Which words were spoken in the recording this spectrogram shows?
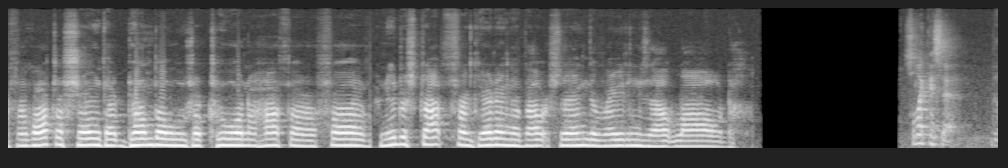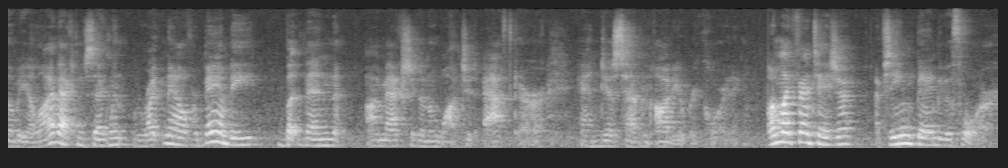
I forgot to say that Dumbo was a two and a half out of five. I need to stop forgetting about saying the ratings out loud. So like I said, there'll be a live action segment right now for Bambi, but then I'm actually going to watch it after and just have an audio recording. Unlike Fantasia, I've seen Bambi before.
